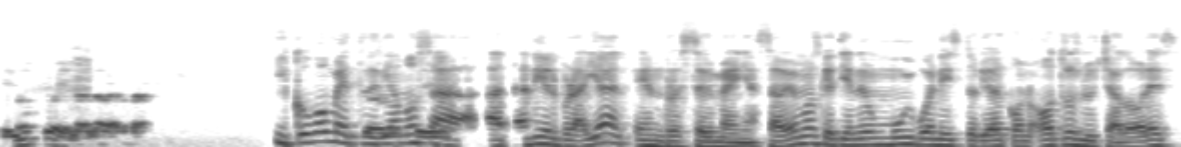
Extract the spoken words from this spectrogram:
que no cuela, la verdad. ¿Y cómo meteríamos a, a, Daniel Bryan en WrestleMania? Sabemos que tiene un muy buen historial con otros luchadores.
